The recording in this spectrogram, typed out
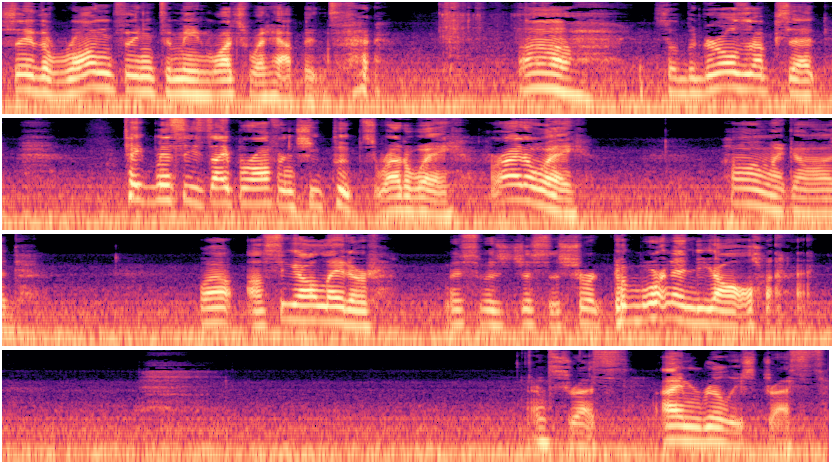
Say the wrong thing to me and watch what happens. ah, so the girl's upset. Take Missy's diaper off and she poops right away. Right away. Oh my God. Well, I'll see y'all later. This was just a short good morning to y'all. I'm stressed. I'm really stressed.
